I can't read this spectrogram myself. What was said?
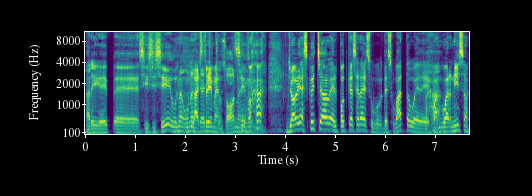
Ari eh, sí, sí, sí, una, una la streamer. Sí, Yo había escuchado, el podcast era de su, de su vato, güey, de Ajá. Juan Guarnizo,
